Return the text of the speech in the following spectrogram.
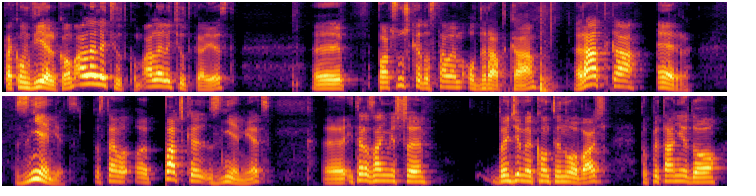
Taką wielką, ale leciutką, ale leciutka jest. E, Paczuszkę dostałem od Radka. Radka R. Z Niemiec. Dostałem e, paczkę z Niemiec. E, I teraz zanim jeszcze będziemy kontynuować, to pytanie do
